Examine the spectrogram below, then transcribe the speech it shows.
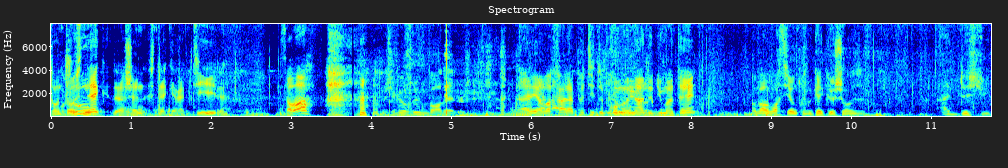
Tonton Bonjour. Snake de la chaîne Snake et Reptile. Ça va? J'ai le rhume, bordel. Allez, on va faire la petite promenade du matin. On va voir si on trouve quelque chose. À de suite.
